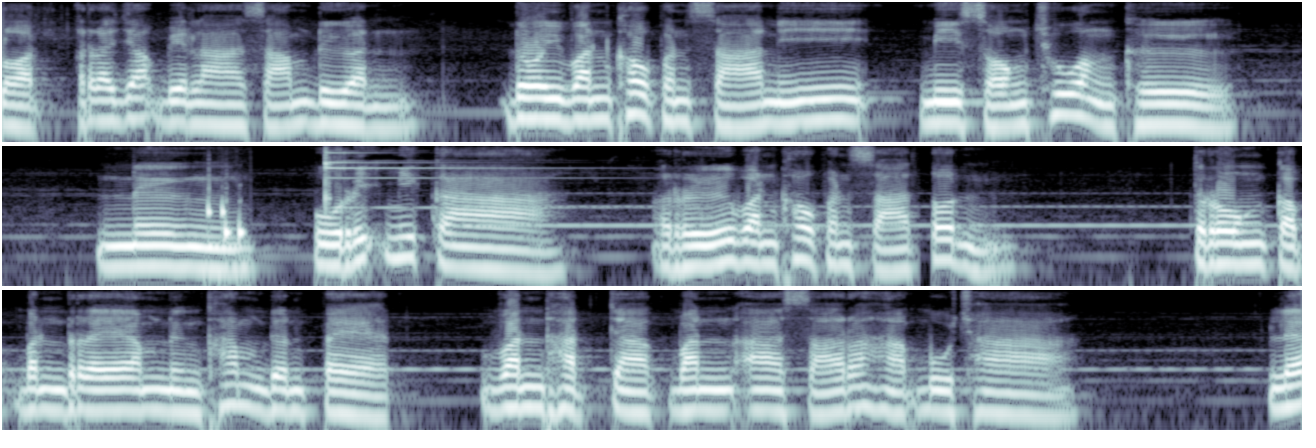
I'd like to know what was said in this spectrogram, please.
ลอดระยะเวลาสามเดือน โดยวันเข้าพรรษานี้มีสองช่วงคือ 1. ปุริมิกา หรือวันเข้าพรรษาต้น ตรงกับวันแรมหนึ่งค่ำเดือนแปดวันถัดจากวันอาสาฬหบูชา และ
